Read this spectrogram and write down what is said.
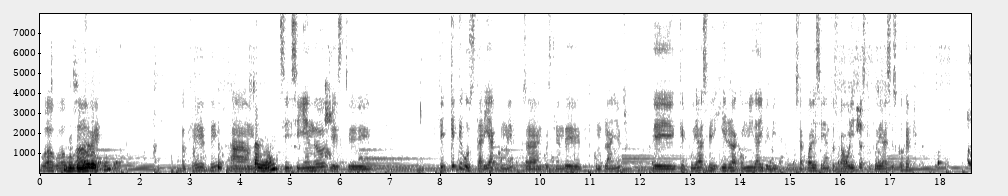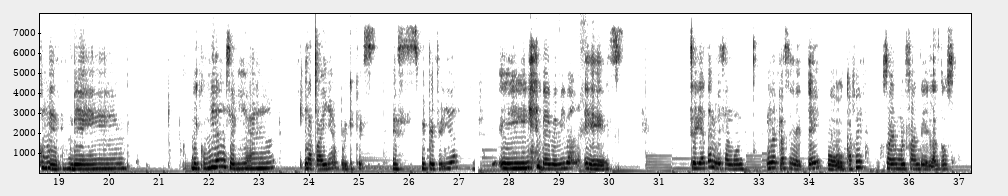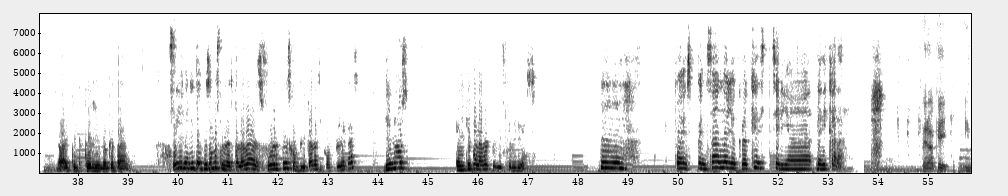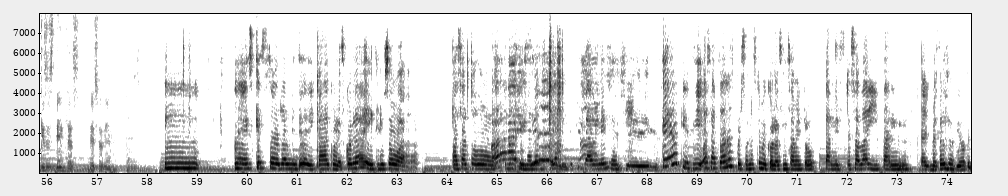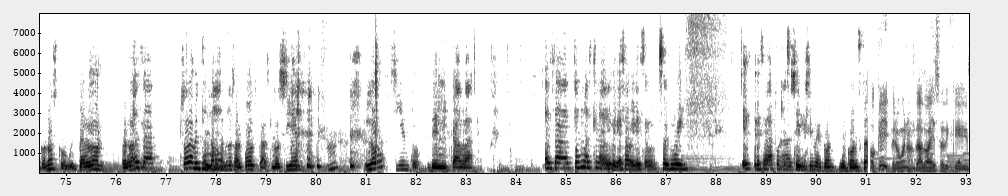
Wow, wow, wow. 19. eh. Ok, ok. Está bien. si- siguiendo, este. ¿Qué, te gustaría comer? O sea, en cuestión de, tu cumpleaños. De que pudieras elegir la comida y bebida. O sea, ¿cuáles serían tus favoritos que pudieras escoger? De, de comida sería la paella, porque pues es mi preferida. Y de bebida es, sería tal vez algún, una clase de té o café. Soy muy fan de las dos. Ay, qué, qué rico, qué padre. Oye, Danita, empezamos con las palabras fuertes, complicadas y complejas. Dinos, ¿en qué palabra te describirías? Mm, Pues pensando, yo creo que sería dedicada. Pero ok, ¿en qué sustentas eso, Diana? Mm, es que estoy realmente dedicada con la escuela e incluso a pasar todo ¡Ay, un año solamente enfocado en eso. Sí. Creo que sí, o sea, todas las personas que me conocen saben todo tan estresada y tan, Me está diciendo que yo no te conozco, güey. Perdón, perdón. o ¿eh? sea, Solamente invitamos amigos al podcast, lo siento. ¿Mm? Lo siento, delicada. o sea, tú más que nada deberías saber eso. Soy muy estresada por la Ah, escuela. sí, sí, me, con- me consta. Ok, pero bueno, dado a eso de que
